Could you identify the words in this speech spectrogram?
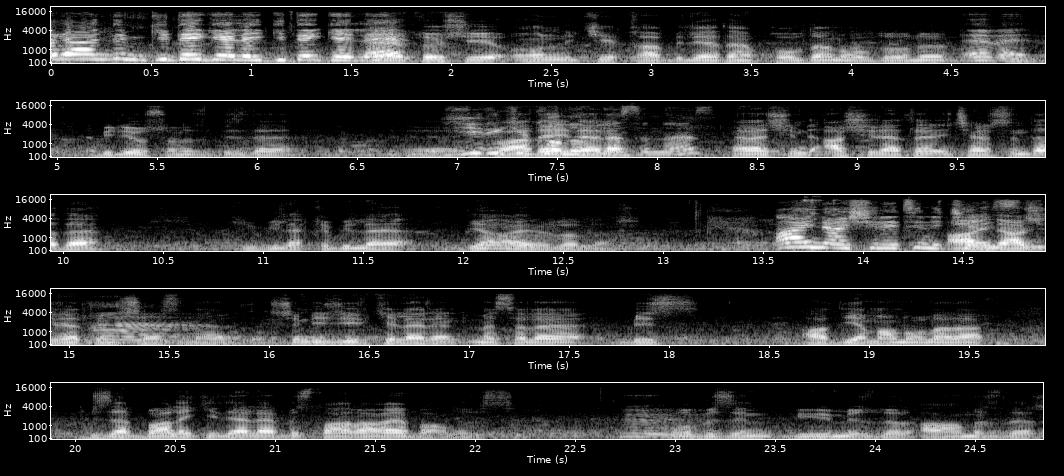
öğrendim gide gele gide gele. Ertoşi 12 kabileden koldan olduğunu Evet. biliyorsunuz. Biz de e, Jiriki ifade edelim. kolundasınız. Evet şimdi aşiretler içerisinde de kıbile kıbile diye ayrılırlar. Aynı aşiretin içerisinde. Aynı aşiretin Ha. içerisinde evet. Şimdi Jirkilerin mesela biz Adıyaman olarak bize bağlı giderler biz Tahir Ağa'ya bağlıyız. Hmm. O bizim büyüğümüzdür, ağamızdır.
